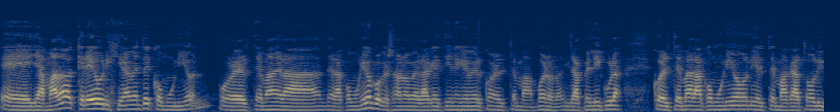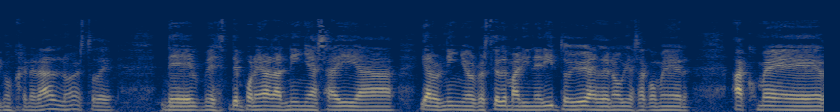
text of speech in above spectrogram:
eh, llamada, creo, originalmente Comunión, por el tema de la, de la comunión, porque es una novela que tiene que ver con el tema, bueno, y la película, con el tema de la comunión y el tema católico en general, ¿no? Esto de, de, de poner a las niñas ahí a- y a los niños vestidos de marinerito y ollas de novias a comer, a comer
